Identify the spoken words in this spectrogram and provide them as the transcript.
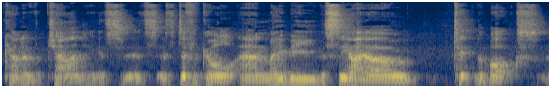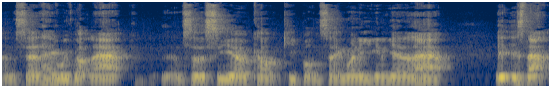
kind of challenging. It's it's it's difficult, and maybe the CIO ticked the box and said, "Hey, we've got an app," and so the CEO can't keep on saying, "When are you going to get an app?" Is that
